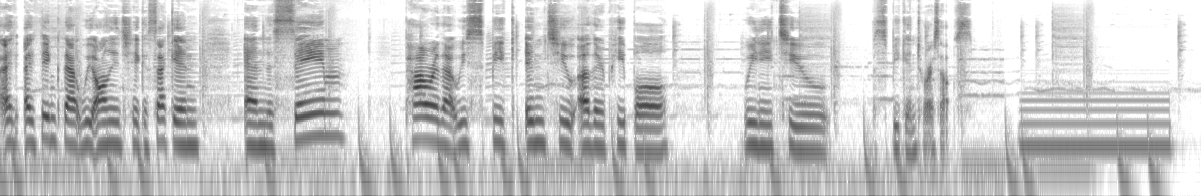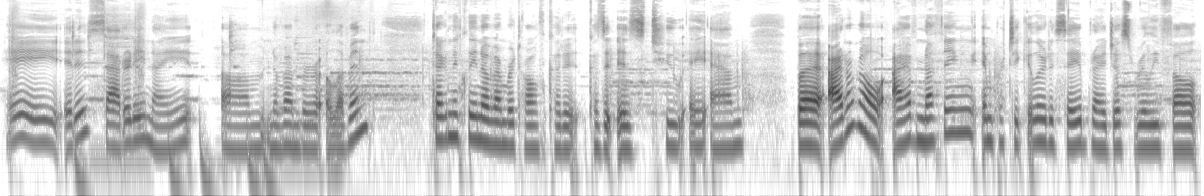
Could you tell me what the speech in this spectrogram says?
I, I think that we all need to take a second and the same power that we speak into other people, we need to speak into ourselves. Hey, it is Saturday night, um, November 11th. Technically, November 12th because it, it is 2 a.m. But I don't know. I have nothing in particular to say, but I just really felt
